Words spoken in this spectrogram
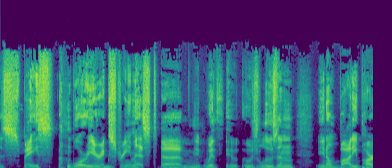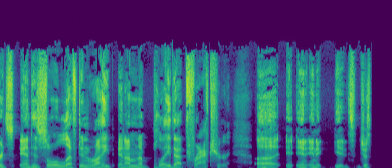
space warrior Mhm. extremist uh, Mhm. with who, who's losing you know body parts and his soul left and right and i'm gonna play that fracture uh and, and it, it's just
